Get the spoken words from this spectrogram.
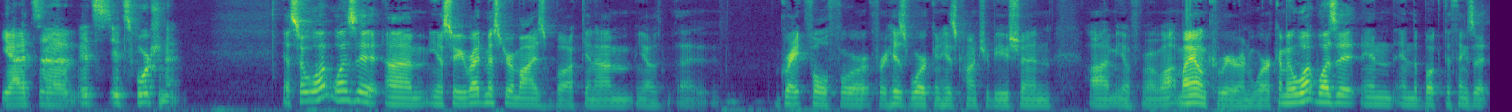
yeah, it's uh, it's it's fortunate. Yeah. So, what was it? Um, you know, so you read Mr. Imai's book, and I'm you know uh, grateful for for his work and his contribution. Um, you know, for my own career and work. I mean, what was it in in the book? The things that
